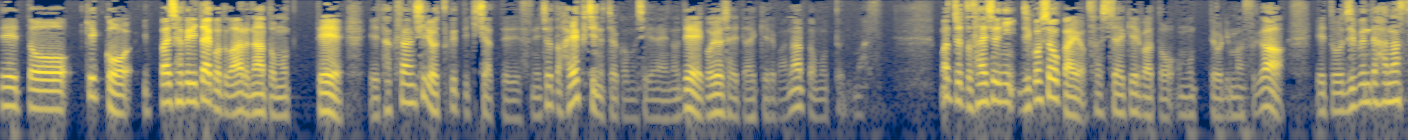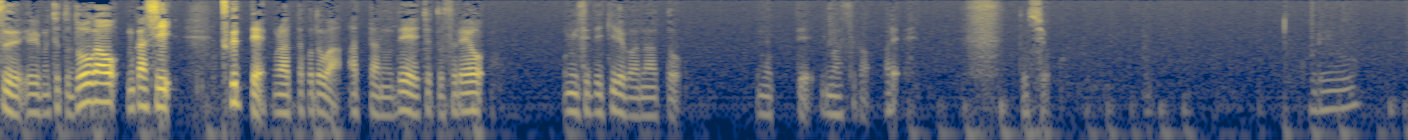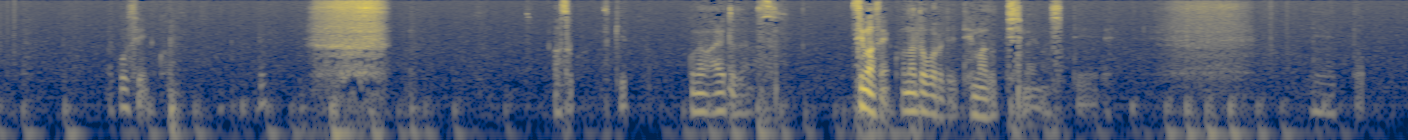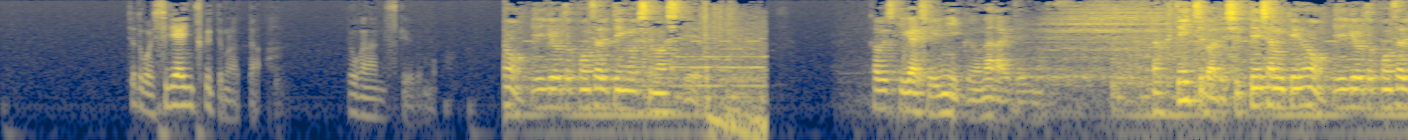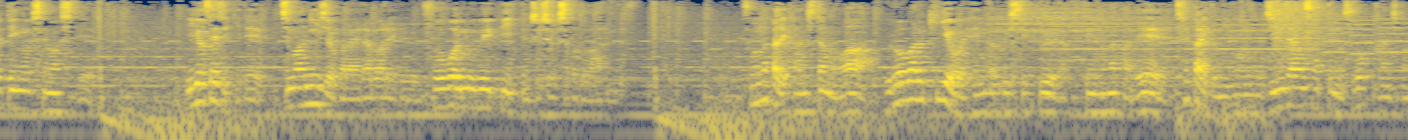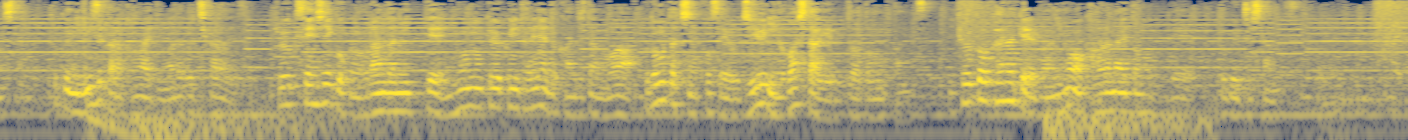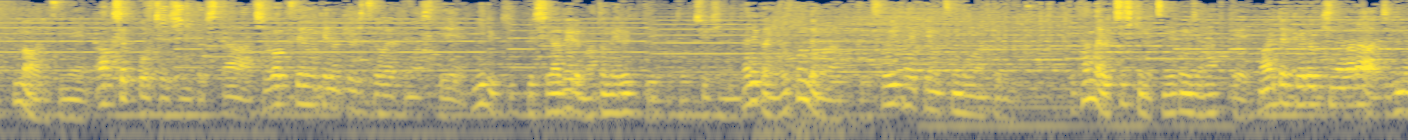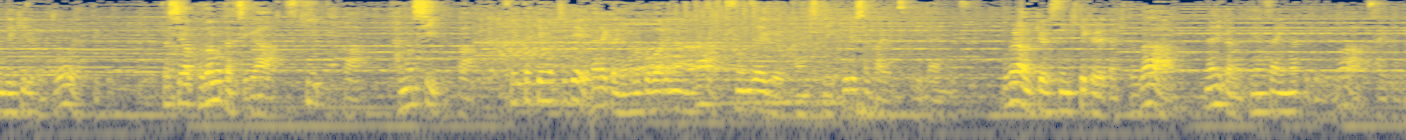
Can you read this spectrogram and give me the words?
で、えっと、結構いっぱい喋りたいことがあるなと思って、えーたくさん資料を作ってきちゃってですね、ちょっと早口になっちゃうかもしれないので、ご容赦いただければなと思っております。まずちょっと最初に自己紹介をさせていただければと思っておりますが、えっと、自分で話すよりもちょっと動画を昔作ってもらったことがあったので、ちょっとそれをお見せできればなと思っていますが、あれ？どうしよう。これを、起こせんか。あ、そっか、つけ。ごめん、ありがとうございます。すいません、こんなところで手間取ってしまいまして。ちょっとこれ知り合いに作ってもらった動画なんですけれども。の営業とコンサルティングをしてまして、株式会社ユニークの永井と言います。楽天市場で出店者向けの営業とコンサルティングをしてまして、営業成績で1万人以上から選ばれる総合 MVP っていうのを受賞したことがあるんです。その中で感じたのは、グローバル企業へ変革していく楽天の中で、世界と日本の人材の差っていうのをすごく感じました。特に自ら考えて学ぶ力です。教育先進国のオランダに行って、日本の教育に足りないと感じたのは、子供たちの個性を自由に伸ばしてあげることだと思ったんです。教育を変えなければ日本は変わらないと思って独立したんです。今はですね、ワークショップを中心とした小学生向けの教室をやってまして、見る、聞く、調べる、まとめるっていうことを中心に誰かに喜んでもらうっていう、そういう体験を積んでもらってるんです。で単なる知識の詰め込みじゃなくて、周りと協力しながら自分のできることをやっていく。私は子供たちが好きとか楽しいとか、そういった気持ちで誰かに喜ばれながら存在意義を感じていける社会を作りたいんです。僕らの教室に来てくれた人が何かの天才になってくれれば最高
